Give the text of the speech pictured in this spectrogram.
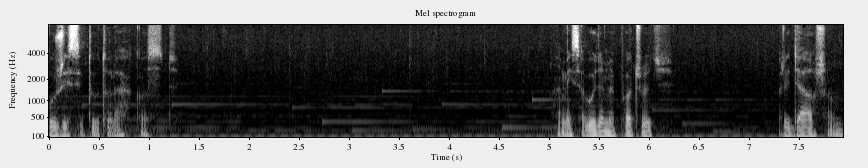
Uži si túto ľahkosť. A my sa budeme počuť pri ďalšom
